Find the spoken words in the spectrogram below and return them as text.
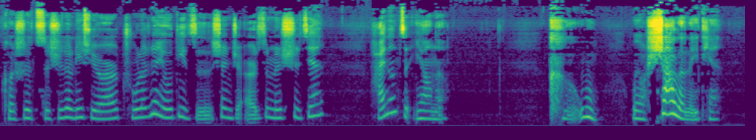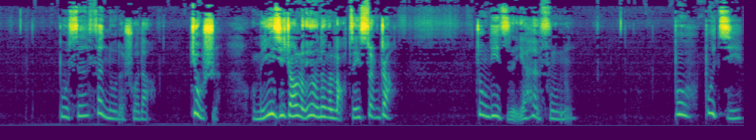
可是此时的李雪儿，除了任由弟子甚至儿子们世间，还能怎样呢？可恶！我要杀了雷天！布森愤怒的说道：“就是，我们一起找冷佑那个老贼算账。”众弟子也很愤怒。不，不急，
